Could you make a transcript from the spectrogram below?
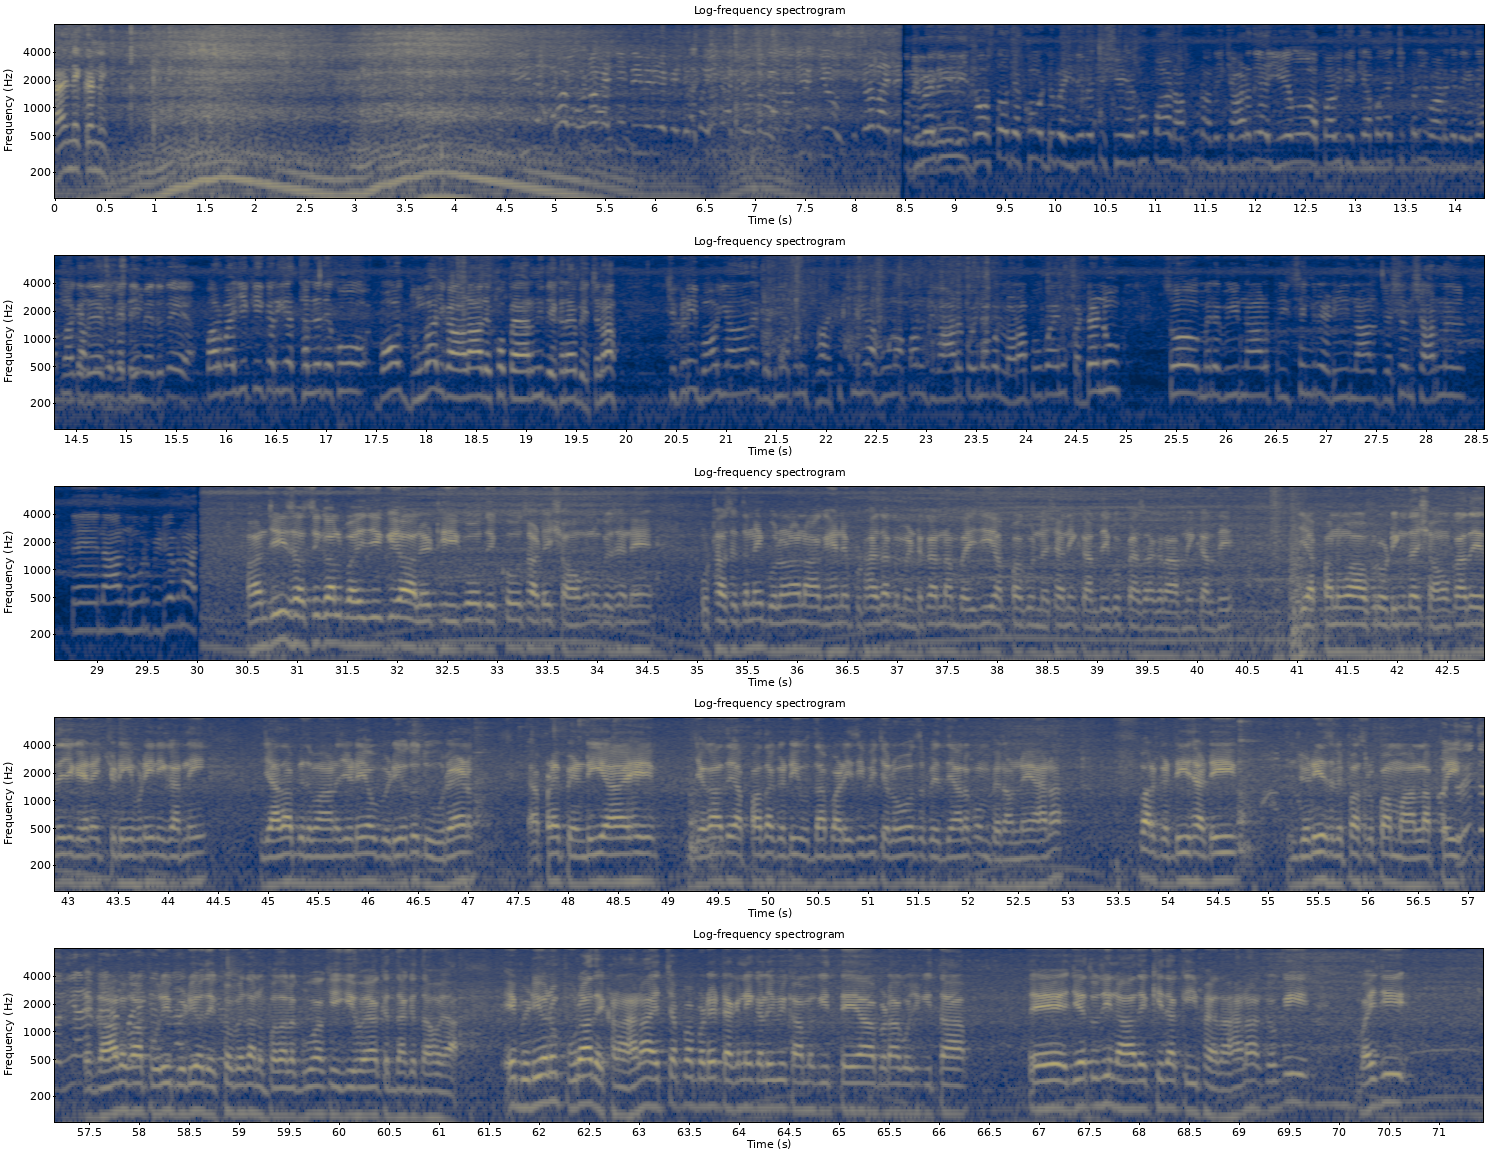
ਹੈ ਨਿਕਲਣੀ। ਜਿਵੇਂ ਕਿ ਦੋਸਤੋ ਦੇਖੋ ਦੁਬਈ ਦੇ ਵਿੱਚ ਸ਼ੇਖ ਉਹ ਪਹਾੜਾਂ ਪਹਾੜਾਂ ਤੇ ਚੜ੍ਹਦੇ ਆ ਇਹ ਉਹ ਆਪਾਂ ਵੀ ਦੇਖਿਆ ਆਪਾਂ ਚਿੱਕੜ ਚ ਵਾੜ ਕੇ ਦੇਖਦੇ ਕੀ ਕਰਦੀ ਹੈ ਗੱਡੀ। ਮੇਰੇ ਤੇ ਆ। ਪਰ ਬਾਈ ਜੀ ਕੀ ਕਰੀਏ ਥੱਲੇ ਦੇਖੋ ਬਹੁਤ ਡੂੰਘਾ ਜਗਾੜ ਆ ਦੇਖੋ ਪੈਰ ਨਹੀਂ ਦਿਖ ਰਿਹਾ ਵਿੱਚ ਨਾ। ਚਿਕੜੀ ਬਹੁਤ ਜ਼ਿਆਦਾ ਤੇ ਗੱਡੀ ਆਪਣੀ ਫਸ ਚੁੱਕੀ ਆ ਹੁਣ ਆਪਾਂ ਨੂੰ ਜਗਾੜ ਕੋਈ ਨਾ ਕੋਈ ਲਾਉਣਾ ਪਊਗਾ ਇਹਨੂੰ ਕੱਢਣ ਨੂੰ। ਸੋ ਮੇਰੇ ਵੀਰ ਨਾਲ ਪ੍ਰੀਤ ਸਿੰਘ ਰੇੜੀ ਨਾਲ ਜਸ਼ਨ ਸ਼ਰਨ ਤੇ ਨਾਲ ਨੂਰ ਵੀਡੀਓ ਬਣਾ ਹਾਂਜੀ, ਸਤਿ ਸ਼੍ਰੀ ਅਕਾਲ ਬਾਈ ਜੀ, ਕੀ ਹਾਲ ਹੈ? ਠੀਕ ਹੋ? ਦੇਖੋ, ਸਾਡੇ ਸ਼ੌਂਕ ਨੂੰ ਕਿਸੇ ਨੇ ਪੁੱਠਾ ਸਿੱਧਾ ਨਹੀਂ ਬੋਲਣਾ, ਨਾ ਕਿਸੇ ਨੇ ਪੁੱਠਾ ਇਹਦਾ ਕਮੈਂਟ ਕਰਨਾ। ਬਾਈ ਜੀ, ਆਪਾਂ ਕੋਈ ਨਸ਼ਾ ਨਹੀਂ ਕਰਦੇ, ਕੋਈ ਪੈਸਾ ਖਰਾਬ ਨਹੀਂ ਕਰਦੇ। ਜੇ ਆਪਾਂ ਨੂੰ ਆਫ ਰੋਡਿੰਗ ਦਾ ਸ਼ੌਂਕ ਆ, ਤੇ ਇਹਦੇ 'ਚ ਕਿਸੇ ਨੇ ਚਿੜੀ ਫੜੀ ਨਹੀਂ ਕਰਨੀ। ਜ਼ਿਆਦਾ ਵਿਦਵਾਨ ਜਿਹੜੇ ਆ, ਉਹ ਵੀਡੀਓ ਤੋਂ ਦੂਰ ਰਹਿਣ। ਆਪਣੇ ਪਿੰਡ ਹੀ ਆ ਇਹ ਜਗ੍ਹਾ ਤੇ, ਆਪਾਂ ਤਾਂ ਗੱਡੀ ਉੱਦਾਂ ਬਾੜੀ ਸੀ ਵੀ ਚਲੋ ਸਫੇਦਿਆਂ ਵਾਲ ਘੁੰਮ ਫਿਰ ਆਉਂਦੇ ਆ, ਹਨਾ? ਪਰ ਗੱਡੀ ਸਾਡੀ ਜਿਹੜੀ ਸਲਿੱਪਾਂ ਸਲੁੱਪਾਂ ਮਾਰਨ ਲੱਗ ਪਈ ਤੇ ਗਾਂ ਤੋਂ ਗਾਂ ਪੂਰੀ ਵੀਡੀਓ ਦੇਖੋ ਫਿਰ ਤੁਹਾਨੂੰ ਪਤਾ ਲੱਗੂਗਾ ਕੀ ਕੀ ਹੋਇਆ ਕਿੱਦਾਂ ਕਿੱਦਾਂ ਹੋਇਆ। ਇਹ ਵੀਡੀਓ ਨੂੰ ਪੂਰਾ ਦੇਖਣਾ ਹੈ ਨਾ ਇਹ 'ਚ ਆਪਾਂ ਬੜੇ ਟੈਕਨੀਕਲੀ ਵੀ ਕੰਮ ਕੀਤੇ ਆ ਬੜਾ ਕੁਝ ਕੀਤਾ। ਤੇ ਜੇ ਤੁਸੀਂ ਨਾ ਦੇਖੀ ਤਾਂ ਕੀ ਫਾਇਦਾ ਹੈ ਨਾ ਕਿਉਂਕਿ ਬਾਈ ਜੀ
